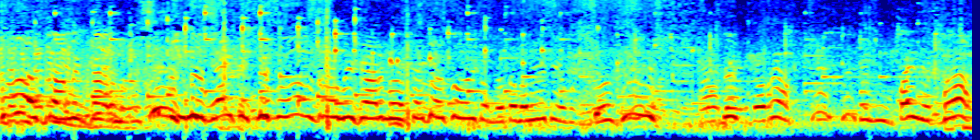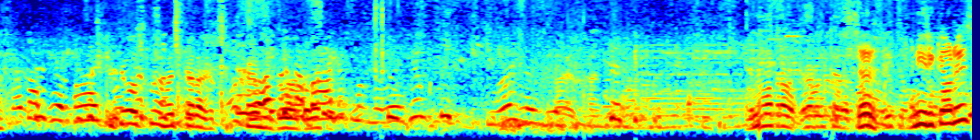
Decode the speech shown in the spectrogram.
păzra mi garmă, iai că ce păzra mi garmă, te găsă uită, că te mănâncă eu. Пойдет, мама, а так вермай. Идешь на хоть карак, хэм, два, два. Sir, any recoveries?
